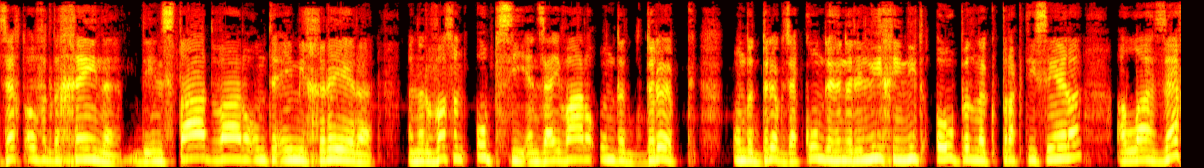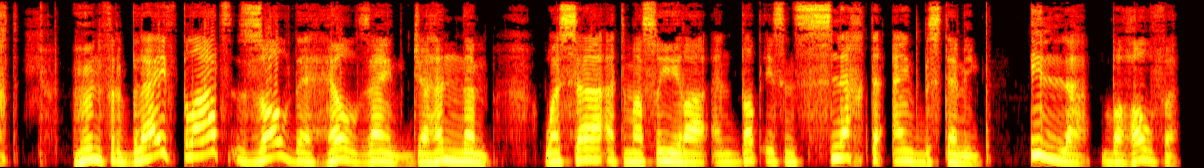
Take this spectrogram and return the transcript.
zegt over degene die in staat waren om te emigreren. En er was een optie en zij waren onder druk. Onder druk. Zij konden hun religie niet openlijk praktiseren. Allah zegt, hun verblijfplaats zal de hel zijn. Jahannam. Wasa'at masira. En dat is een slechte eindbestemming. Illa, behalve.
